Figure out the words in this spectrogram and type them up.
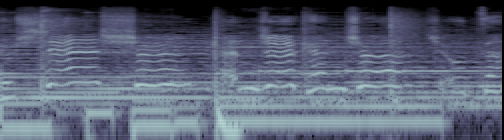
有些事看着看着就淡，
